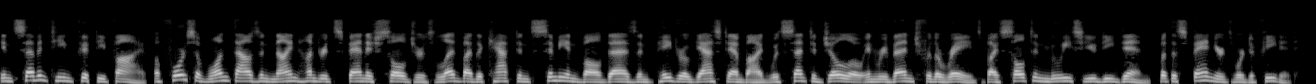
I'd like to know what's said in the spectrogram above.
In 1755, a force of 1,900 Spanish soldiers led by the captains Simeon Valdez and Pedro Gastambide was sent to Jolo in revenge for the raids by Sultan Muis ud Din, but the Spaniards were defeated.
